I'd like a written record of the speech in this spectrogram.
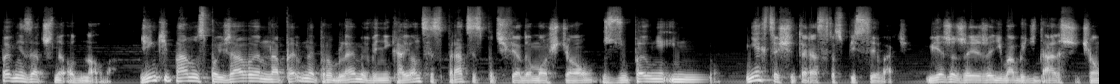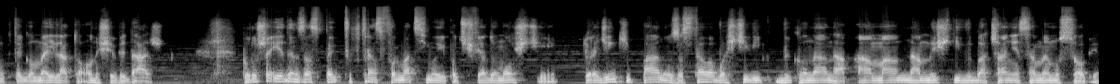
Pewnie zacznę od nowa. Dzięki Panu spojrzałem na pewne problemy wynikające z pracy z podświadomością z zupełnie inną. Nie chcę się teraz rozpisywać. Wierzę, że jeżeli ma być dalszy ciąg tego maila, to on się wydarzy. Poruszę jeden z aspektów transformacji mojej podświadomości, która dzięki Panu została właściwie wykonana, a mam na myśli wybaczanie samemu sobie.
